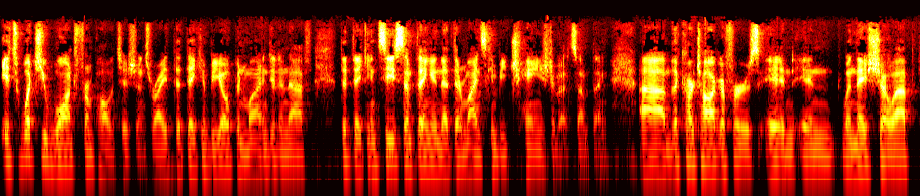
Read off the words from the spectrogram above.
it's what you want from politicians, right? That they can be open minded enough that they can see something and that their minds can be changed about something. Um, the cartographers in in when they show up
